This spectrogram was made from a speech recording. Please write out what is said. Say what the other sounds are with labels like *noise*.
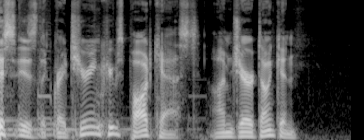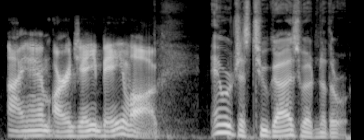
This is the Criterion Creeps podcast. I'm Jarrett Duncan, I am RJ Baylog. and we're just two guys who have another.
